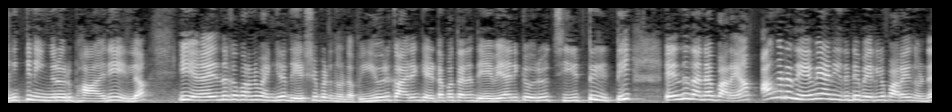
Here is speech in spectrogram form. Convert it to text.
എനിക്ക് നീ ഇങ്ങനെ ഒരു ഭാര്യയില്ല ഈ എന്നൊക്കെ പറഞ്ഞ് ഭയങ്കര ദേഷ്യപ്പെടുന്നുണ്ട്. അപ്പോൾ ഈ ഒരു കാര്യം കേട്ടപ്പോൾ തന്നെ ദേവയാനിക്ക് ഒരു ചീട്ട് കിട്ടി എന്ന് തന്നെ പറയാം. അങ്ങനെ ദേവയാനി ഇതിന്റെ പേരിൽ പറയുന്നുണ്ട്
